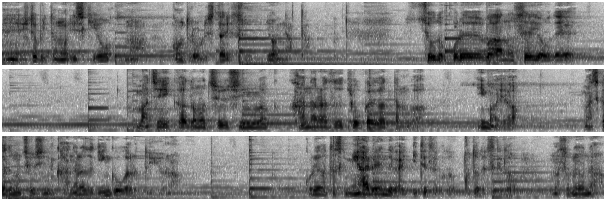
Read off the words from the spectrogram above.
えー、人々の意識を、まあ、コントロールしたりするようになった。ちょうどこれはあの西洋で街角の中心は必ず教会があったのが今や街角の中心に必ず銀行があるというような。これは確かミハイル・エンデが言ってたことことですけど、まあ、そのような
